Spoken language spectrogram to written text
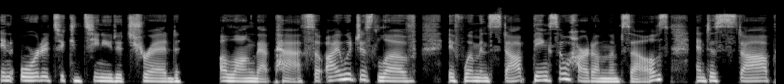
in order to continue to tread along that path. So I would just love if women stop being so hard on themselves and to stop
